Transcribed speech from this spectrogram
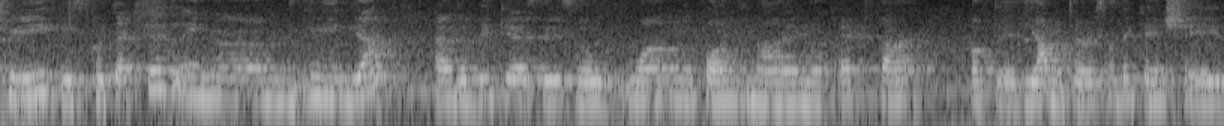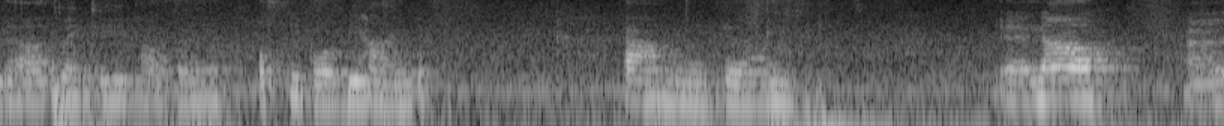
tree is protected in, um, in India and the biggest is uh, 1.9 hectare of the diameter so they can shade uh, 20,000 of people behind um, the, now uh,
